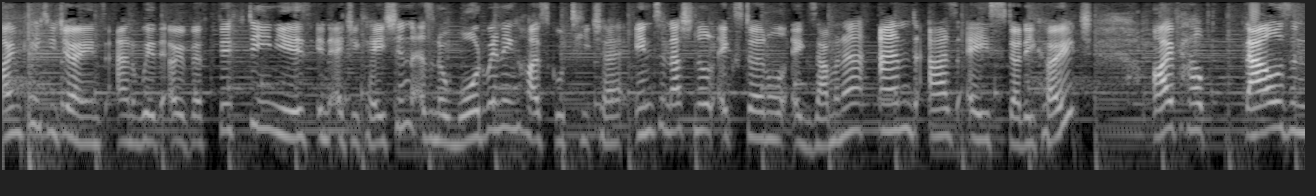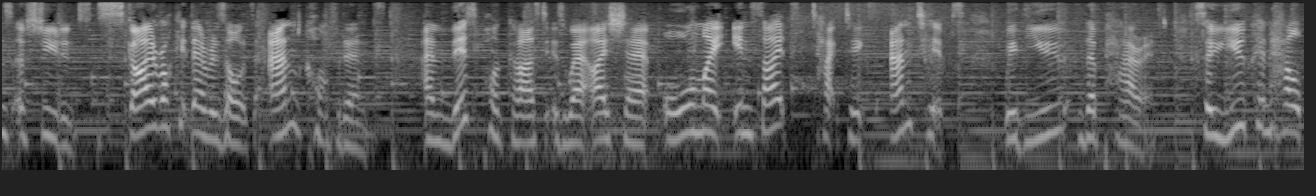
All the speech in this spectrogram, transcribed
I'm Katie Jones, and with over 15 years in education as an award winning high school teacher, international external examiner, and as a study coach, I've helped thousands of students skyrocket their results and confidence. And this podcast is where I share all my insights, tactics, and tips with you, the parent, so you can help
